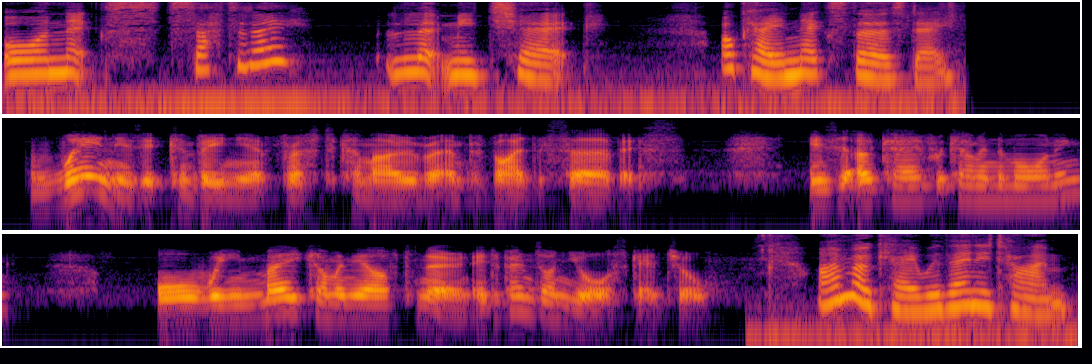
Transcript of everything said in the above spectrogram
or next Saturday? Let me check. Okay, next Thursday. When is it convenient for us to come over and provide the service? Is it okay if we come in the morning? Or we may come in the afternoon. It depends on your schedule. I'm okay with any time.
